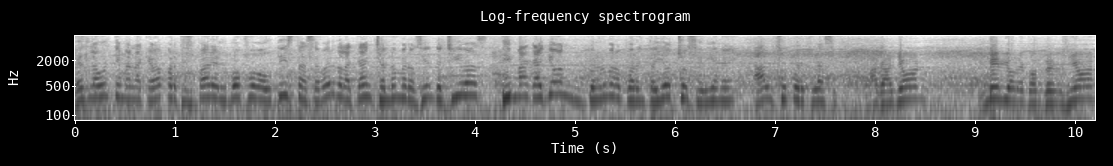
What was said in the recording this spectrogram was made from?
Es la última en la que va a participar el Bofo Bautista, se va a ir de la cancha el número 100 de Chivas y Magallón con el número 48 se viene al Superclásico. Magallón, medio de contención,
